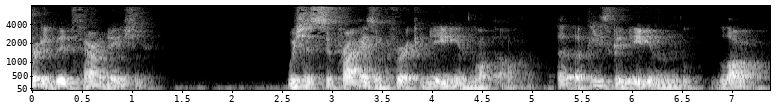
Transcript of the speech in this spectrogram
pretty good foundation, which is surprising for a Canadian law, a, piece of Canadian law.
